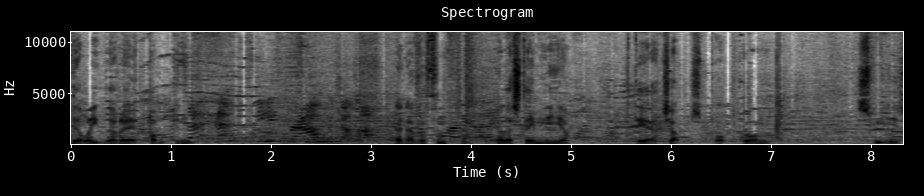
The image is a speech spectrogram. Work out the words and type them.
They like their uh, pumpkin and everything at this time of the year. Potato chips, popcorn, sweeties.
